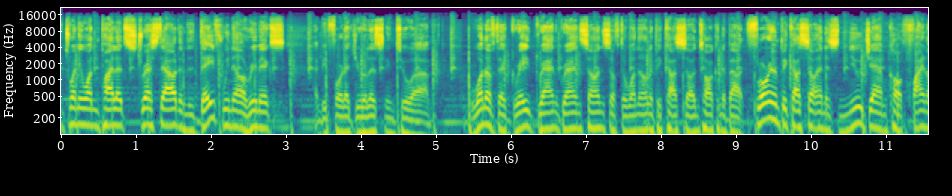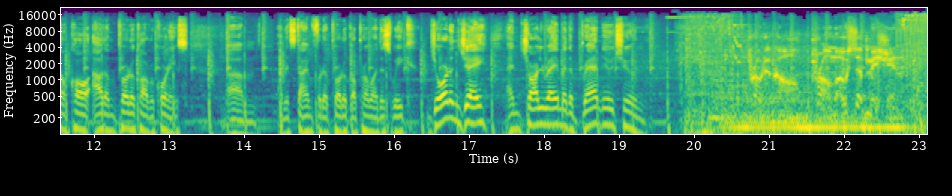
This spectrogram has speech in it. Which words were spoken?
21 Pilots Stressed Out in the Dave Winnel remix. And before that, you were listening to uh, one of the great grand grandsons of the one and only Picasso. I'm talking about Florian Picasso and his new jam called Final Call out on Protocol Recordings. Um, and it's time for the Protocol promo this week. Jordan Jay and Charlie Ray made a brand new tune. Protocol promo submission.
